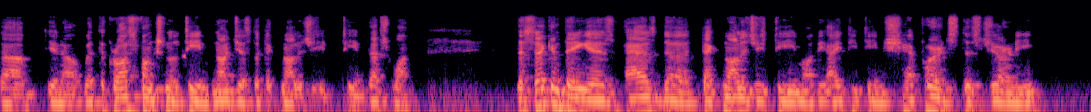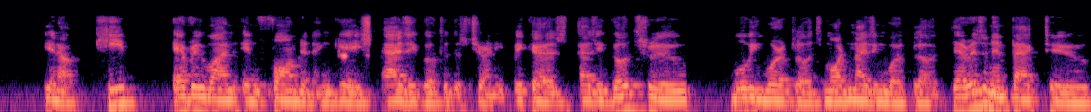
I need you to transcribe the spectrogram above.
um, you know, with the cross-functional team, not just the technology team. That's one. The second thing is, as the technology team or the IT team shepherds this journey, you know, keep everyone informed and engaged as you go through this journey. Because as you go through moving workloads, modernizing workload, there is an impact to,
